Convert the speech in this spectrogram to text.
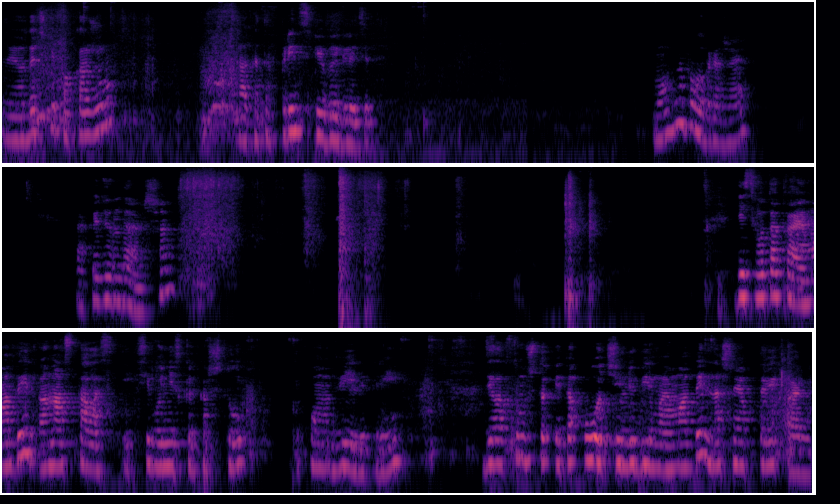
Звездочки покажу, как это в принципе выглядит. Можно поугрожать. Так, идем дальше. Здесь вот такая модель, она осталась, их всего несколько штук, по-моему, две или три. Дело в том, что это очень любимая модель нашими оптовиками.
